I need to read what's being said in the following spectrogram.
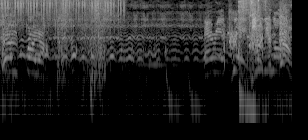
Hellfire! Area clear. Moving on.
